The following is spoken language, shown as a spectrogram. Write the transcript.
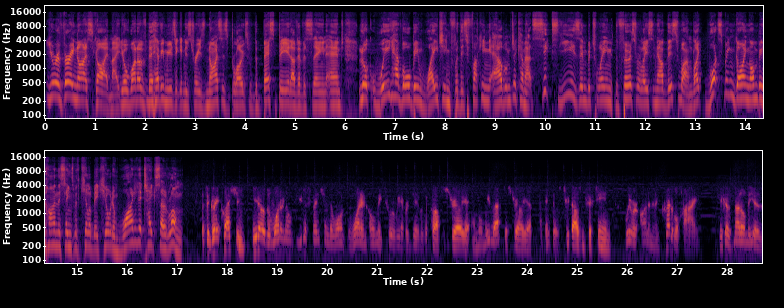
You're a very nice guy, mate. You're one of the heavy music industry's nicest blokes with the best beard I've ever seen. And look, we have all been waiting for this fucking album to come out. Six years in between the first release and now this one. Like, what's been going on behind the scenes with Killer Be Killed and why did it take so long? That's a great question. You know, the one and only, you just mentioned the one, one and only tour we ever did was across Australia. And when we left Australia, I think it was 2015, we were on an incredible high because not only is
